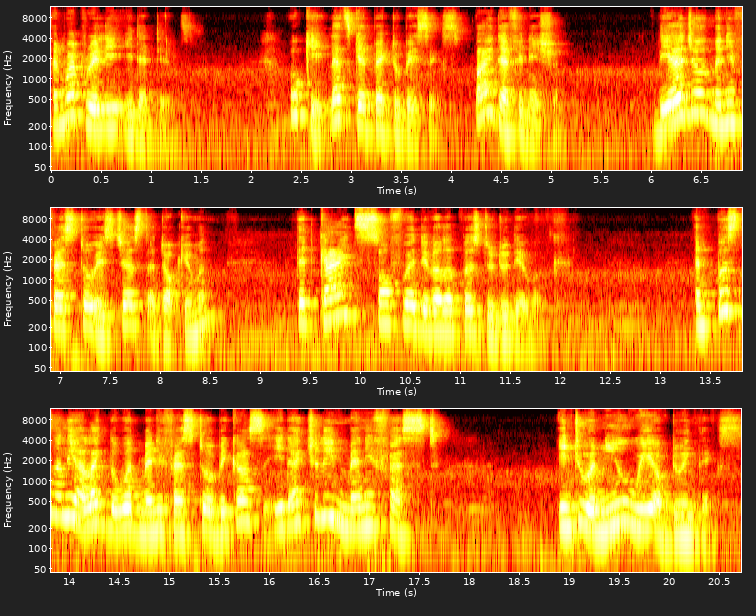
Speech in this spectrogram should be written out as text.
and what really it entails. Okay, let's get back to basics. By definition, the Agile Manifesto is just a document that guides software developers to do their work. And personally, I like the word manifesto because it actually manifests into a new way of doing things.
